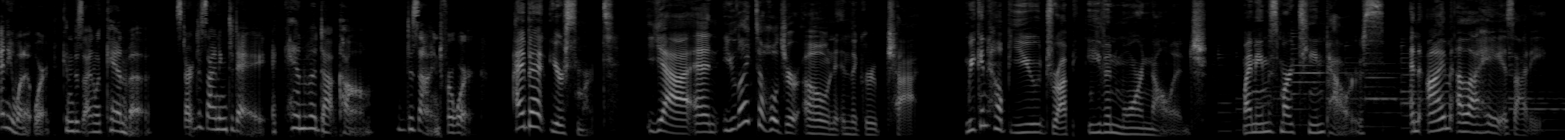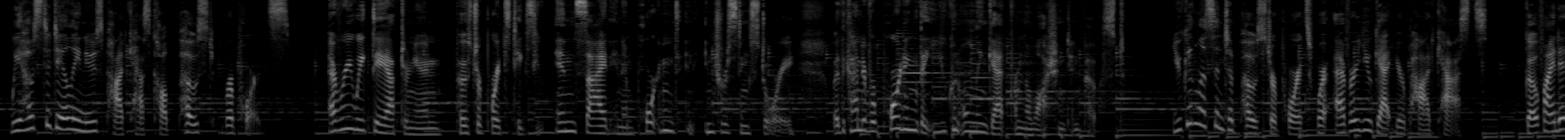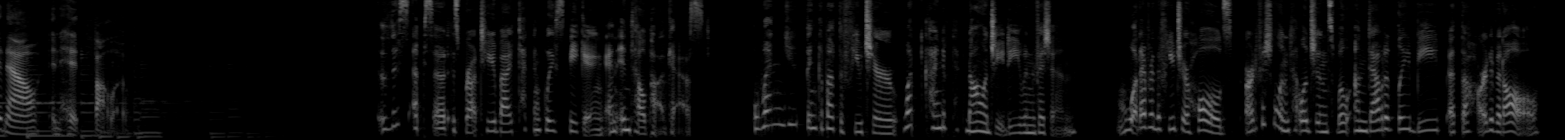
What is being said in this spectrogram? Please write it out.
Anyone at work can design with Canva. Start designing today at canva.com. Designed for work. I bet you're smart. Yeah, and you like to hold your own in the group chat. We can help you drop even more knowledge. My name is Martine Powers. And I'm Elahe Izadi. We host a daily news podcast called Post Reports. Every weekday afternoon, Post Reports takes you inside an important and interesting story with the kind of reporting that you can only get from the Washington Post. You can listen to Post Reports wherever you get your podcasts. Go find it now and hit follow. This episode is brought to you by Technically Speaking, an Intel podcast. When you think about the future, what kind of technology do you envision? Whatever the future holds, artificial intelligence will undoubtedly be at the heart of it all.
